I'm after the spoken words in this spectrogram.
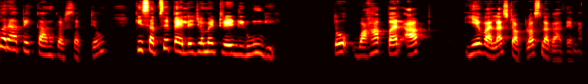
पर आप एक काम कर सकते हो कि सबसे पहले जो मैं ट्रेड लूँगी तो वहाँ पर आप ये वाला स्टॉप लॉस लगा देना।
